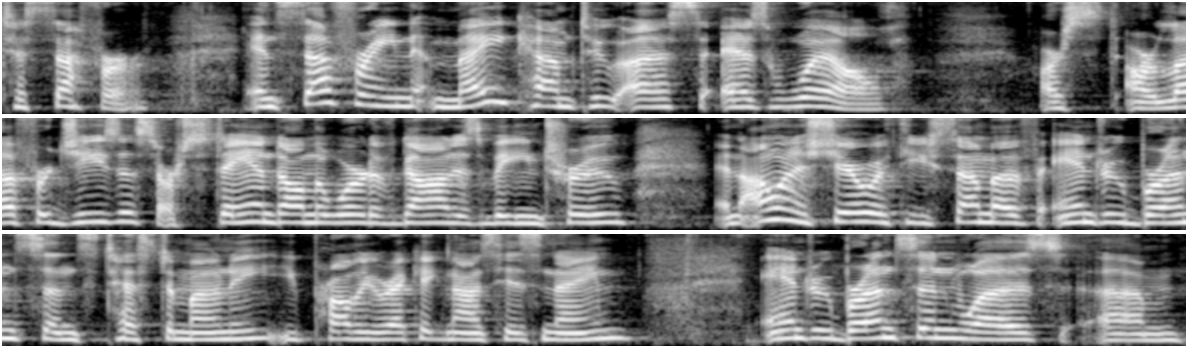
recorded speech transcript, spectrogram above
to suffer. And suffering may come to us as well. Our, our love for Jesus, our stand on the Word of God as being true, and I want to share with you some of Andrew Brunson's testimony. You probably recognize his name. Andrew Brunson was um,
